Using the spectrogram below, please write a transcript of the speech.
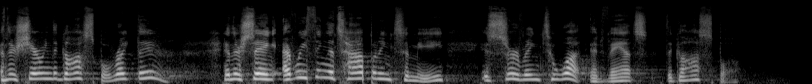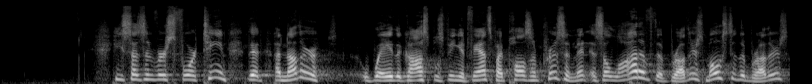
And they're sharing the gospel right there. And they're saying, Everything that's happening to me is serving to what? Advance the gospel. He says in verse 14 that another way the gospel is being advanced by Paul's imprisonment is a lot of the brothers, most of the brothers,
